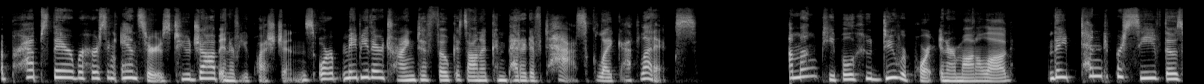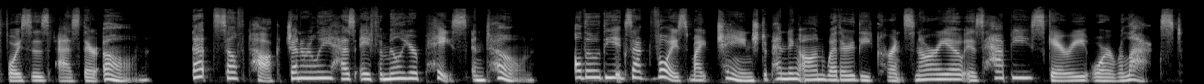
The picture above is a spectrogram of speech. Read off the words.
Uh, perhaps they're rehearsing answers to job interview questions, or maybe they're trying to focus on a competitive task like athletics. Among people who do report inner monologue, they tend to perceive those voices as their own. That self talk generally has a familiar pace and tone, although the exact voice might change depending on whether the current scenario is happy, scary, or relaxed.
